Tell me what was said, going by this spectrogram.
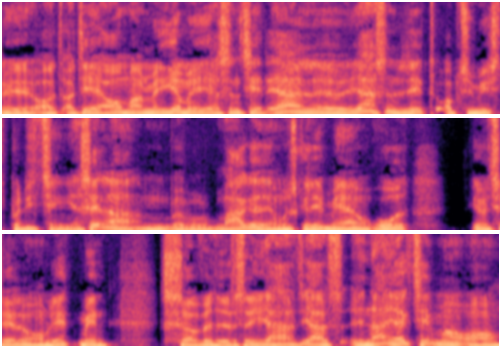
øh, og, og det ærger mig, men i og med, at jeg sådan set er, øh, jeg er sådan lidt optimist på de ting, jeg selv har. Markedet er måske lidt mere råd, det vil tale om lidt, men så, hvad hedder det, så jeg har, jeg har, nej, jeg har ikke tænkt mig at,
